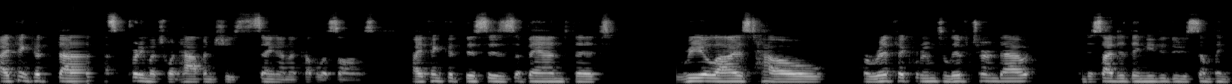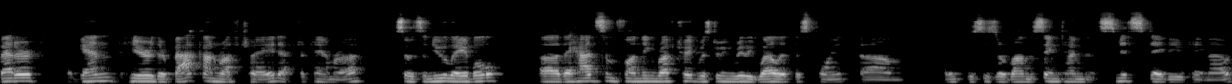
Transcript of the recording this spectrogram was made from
I think that that's pretty much what happened. She sang on a couple of songs. I think that this is a band that realized how horrific Room to Live turned out and decided they needed to do something better. Again, here they're back on Rough Trade after Kamera, so it's a new label. Uh, they had some funding. Rough Trade was doing really well at this point. Um, I think this is around the same time that Smith's debut came out,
